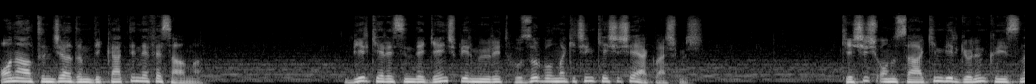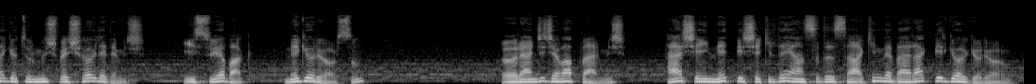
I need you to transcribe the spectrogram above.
16. adım dikkatli nefes alma. Bir keresinde genç bir mürit huzur bulmak için keşişe yaklaşmış. Keşiş onu sakin bir gölün kıyısına götürmüş ve şöyle demiş. İyi suya bak, ne görüyorsun? Öğrenci cevap vermiş, her şeyin net bir şekilde yansıdığı sakin ve berrak bir göl görüyorum.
